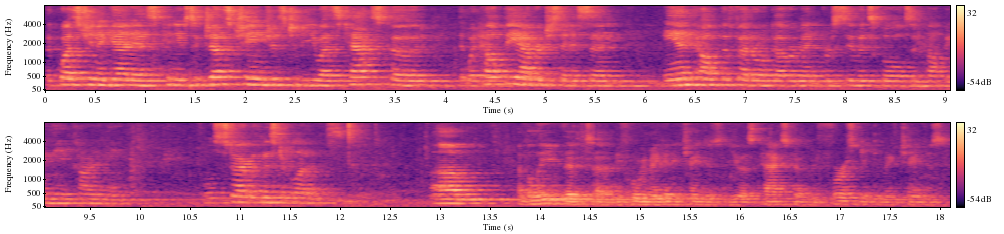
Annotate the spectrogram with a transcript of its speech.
The question again is, can you suggest changes to the U.S. tax code that would help the average citizen and help the federal government pursue its goals in helping the economy? We'll start with Mr. Blevins. Um, I believe that uh, before we make any changes to the U.S. tax code, we first need to make changes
